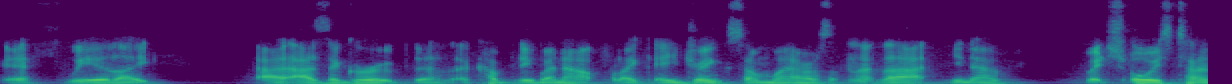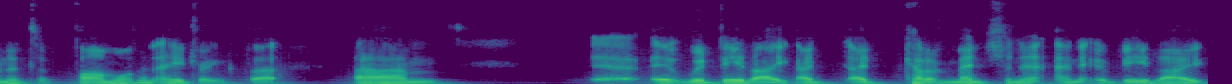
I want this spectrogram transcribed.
if we were like, uh, as a group, the, the company went out for like a drink somewhere or something like that, you know, which always turned into far more than a drink. But um, it it would be like I'd, I'd kind of mention it, and it would be like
